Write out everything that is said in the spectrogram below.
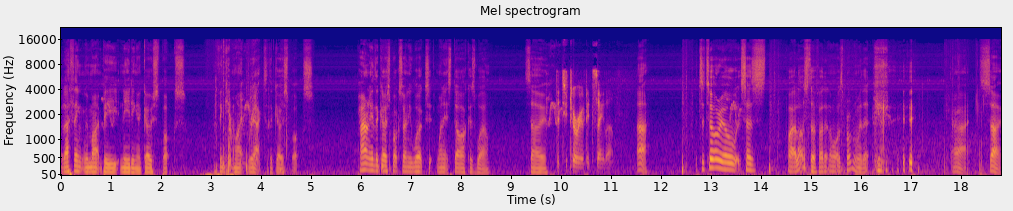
But I think we might be needing a ghost box. I think it might react to the ghost box. Apparently the ghost box only works it when it's dark as well. So, The tutorial did say that. ah. The tutorial says quite a lot of stuff. I don't know what was the problem with it. Alright, so.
